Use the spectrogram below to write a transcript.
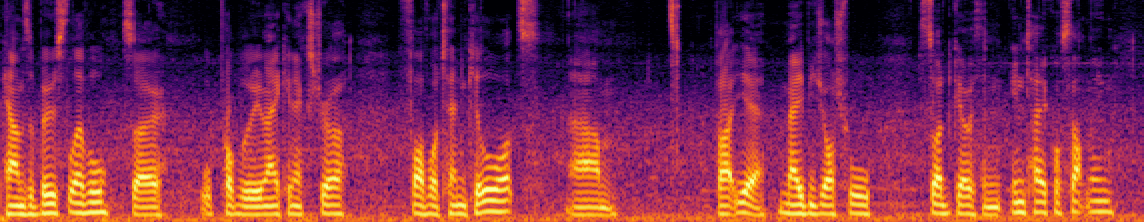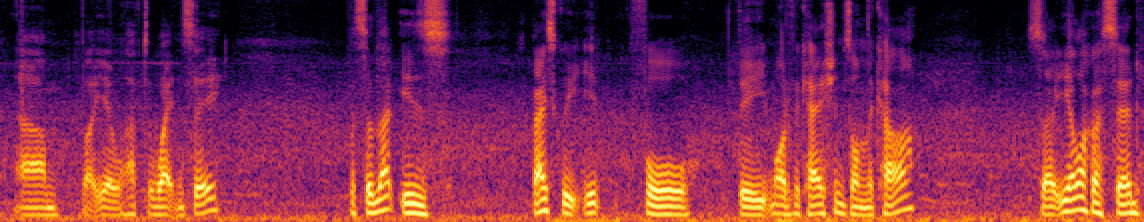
pounds of boost level. So we'll probably make an extra five or 10 kilowatts. Um, but yeah, maybe Josh will decide to go with an intake or something. Um, but yeah, we'll have to wait and see. But so that is basically it for the modifications on the car. So yeah, like I said,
